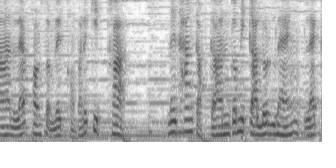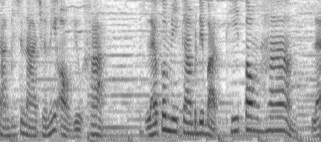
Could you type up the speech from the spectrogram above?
านและความสำเร็จของภารกิจค่ะ ในทางกลับกันก็มีการลดแรงและการพิจารณาเชิญให้ออกอยู่ค่ะ แล้วก็มีการปฏิบัติที่ต้องห้าม และ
